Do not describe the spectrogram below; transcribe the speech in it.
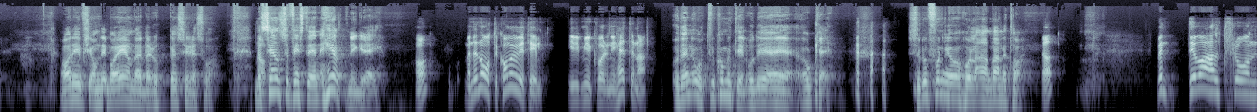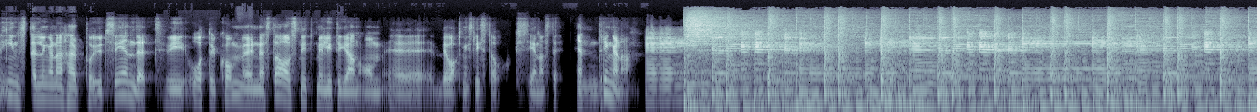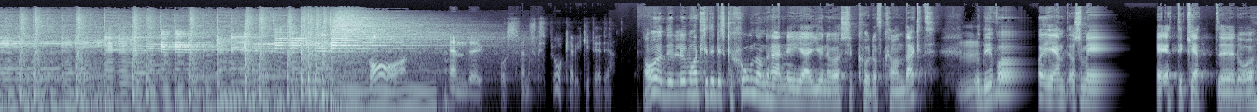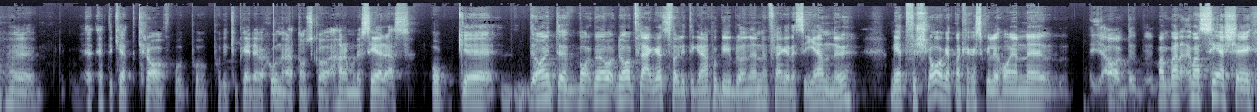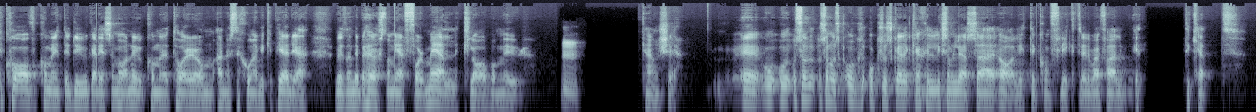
Ja, det är, om det bara är de där där uppe så är det så. Men ja. sen så finns det en helt ny grej. Ja, men den återkommer vi till i mjukvarunyheterna. Och den återkommer till och det är okej. Okay. så då får ni hålla andan ett tag. Ja. Det var allt från inställningarna här på utseendet. Vi återkommer nästa avsnitt med lite grann om eh, bevakningslista och senaste ändringarna. Vad händer på svenskspråkiga Wikipedia? Ja, det har varit lite diskussion om den här nya Universal Code of Conduct. Mm. Och det var en, som är etikett eh, då, eh, etikettkrav på, på, på Wikipedia-versionen att de ska harmoniseras. Och eh, det, har inte, det har flaggats för lite grann på bybrunnen, flaggades igen nu, med ett förslag att man kanske skulle ha en... Ja, man, man, man, ser sig, KAV kommer inte duga, det som har nu kommer att ta det om administration av Wikipedia, utan det behövs någon mer formell klagomur. Mm. Kanske. Eh, och, och, och, som, som också ska kanske liksom lösa ja, lite konflikter, eller i varje fall etikett,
